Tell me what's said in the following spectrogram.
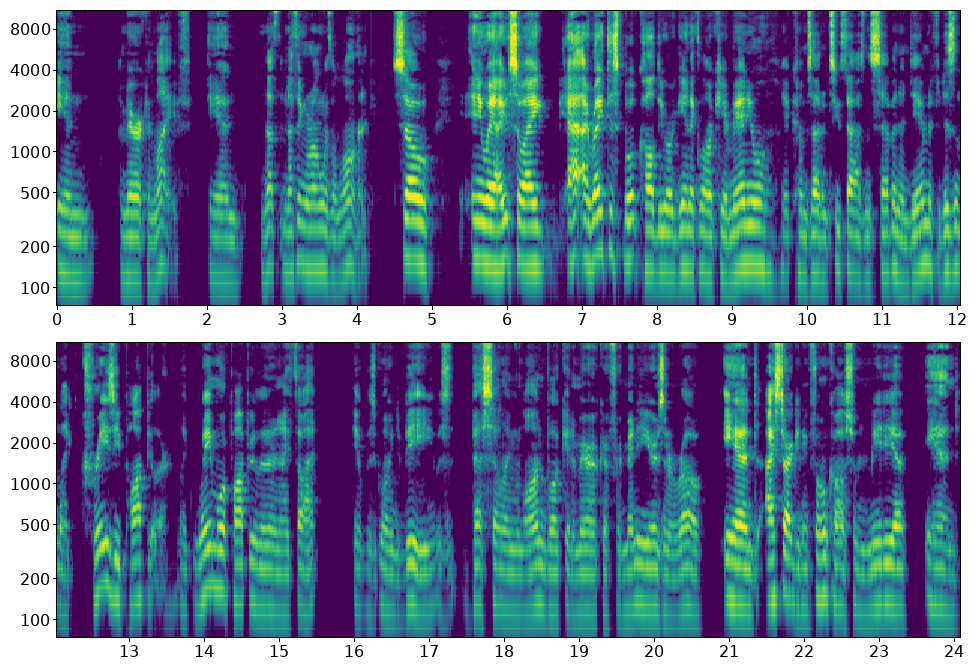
in American life, and not, nothing wrong with a lawn. So anyway, I so I I write this book called The Organic Lawn Care Manual. It comes out in 2007, and damned if it isn't like crazy popular, like way more popular than I thought it was going to be. It was the best-selling lawn book in America for many years in a row. And I start getting phone calls from the media and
